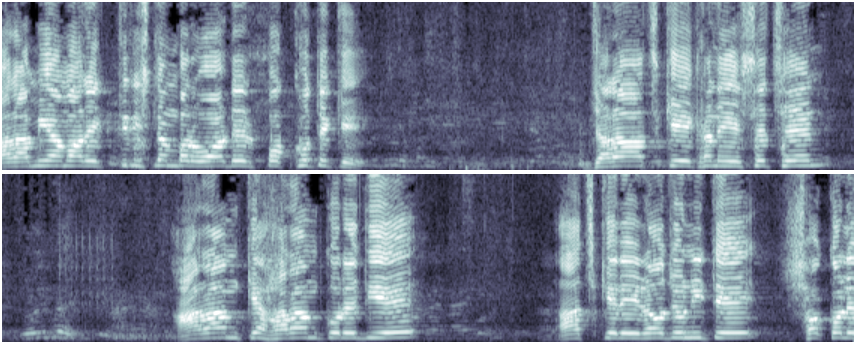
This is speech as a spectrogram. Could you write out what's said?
আর আমি আমার একত্রিশ নম্বর ওয়ার্ডের পক্ষ থেকে যারা আজকে এখানে এসেছেন, আরামকে হারাম করে দিয়ে আজকের এই রজনীতে সকলে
